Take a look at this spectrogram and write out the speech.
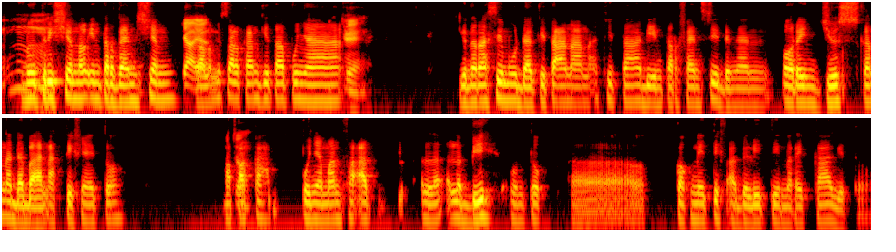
hmm. nutritional intervention. Ya, ya. Kalau misalkan kita punya okay generasi muda kita, anak-anak kita diintervensi dengan orange juice, kan ada bahan aktifnya itu. Apakah punya manfaat lebih untuk uh, cognitive ability mereka gitu?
